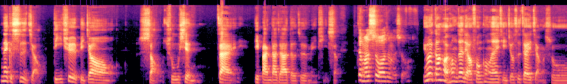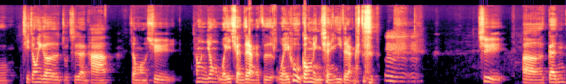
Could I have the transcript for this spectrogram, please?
那个视角的确比较少出现在一般大家得知的媒体上。怎么说？怎么说？因为刚好他们在聊风控那一集，就是在讲说，其中一个主持人他。怎么去？他们用“维权”这两个字，维护公民权益这两个字，嗯嗯嗯，去呃跟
